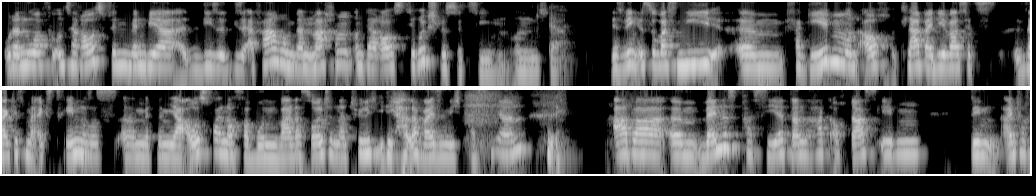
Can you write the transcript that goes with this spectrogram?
oder nur für uns herausfinden, wenn wir diese, diese Erfahrung dann machen und daraus die Rückschlüsse ziehen. Und ja deswegen ist sowas nie ähm, vergeben und auch klar, bei dir war es jetzt, sag ich jetzt mal extrem, dass es äh, mit einem Jahr Ausfall noch verbunden war. Das sollte natürlich idealerweise nicht passieren. Aber ähm, wenn es passiert, dann hat auch das eben den einfach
